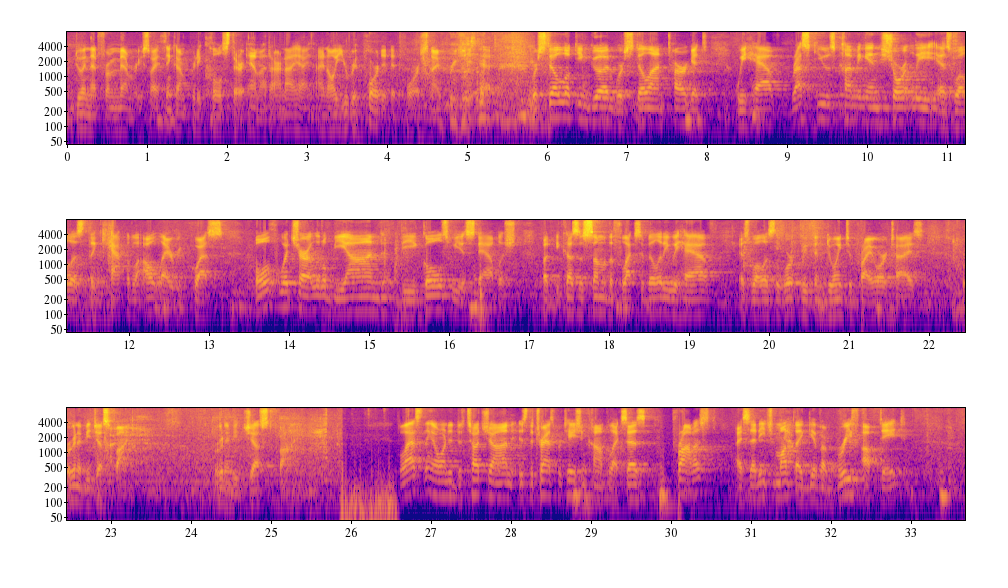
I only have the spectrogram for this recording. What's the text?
I'm doing that from memory, so I think I'm pretty close there, Emmett, aren't I? I I know you reported it for us, and I appreciate that. We're still looking good, we're still on target. We have rescues coming in shortly, as well as the capital outlay requests, both which are a little beyond the goals we established, but because of some of the flexibility we have, as well as the work we've been doing to prioritize, we're going to be just fine. We're going to be just fine. The last thing I wanted to touch on is the transportation complex. As promised, I said each month I'd give a brief update.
